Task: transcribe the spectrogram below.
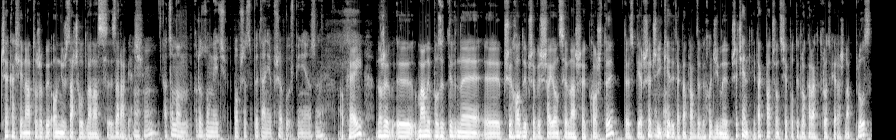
czeka się na to, żeby on już zaczął dla nas zarabiać? Mhm. A co mam rozumieć poprzez pytanie przepływ pieniężny? Okej, okay. no że y, mamy pozytywne y, przychody przewyższające nasze koszty, to jest pierwsze, czyli mhm. kiedy tak naprawdę wychodzimy przeciętnie, tak, patrząc się po tych lokalach, które otwierasz na plus,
